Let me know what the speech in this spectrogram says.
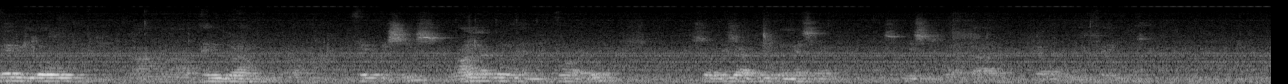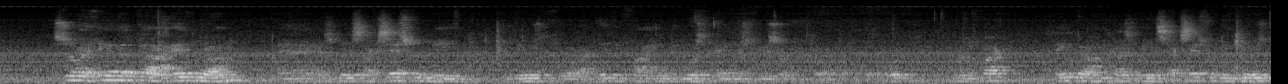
very low uh, Ngram uh, frequencies, wallagoon and coragoon. So these are two commercial species that are relatively famous. So I think that uh, Ngram uh, has been successfully used for identifying the most famous of, of the world. In fact, Ngram has been successfully used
